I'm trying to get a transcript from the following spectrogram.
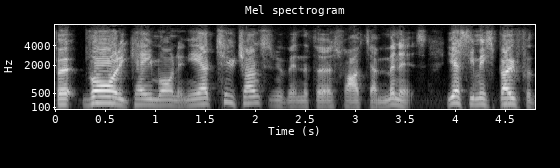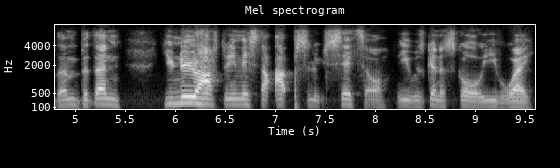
but Vardy came on and he had two chances within the first five ten minutes. Yes, he missed both of them, but then you knew after he missed that absolute sitter, he was going to score either way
